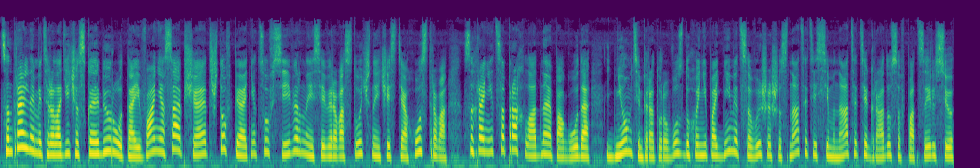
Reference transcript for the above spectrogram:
Центральное метеорологическое бюро Тайваня сообщает, что в пятницу в северной и северо-восточной частях острова сохранится прохладная погода. Днем температура воздуха не поднимется выше 16-17 градусов по Цельсию,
